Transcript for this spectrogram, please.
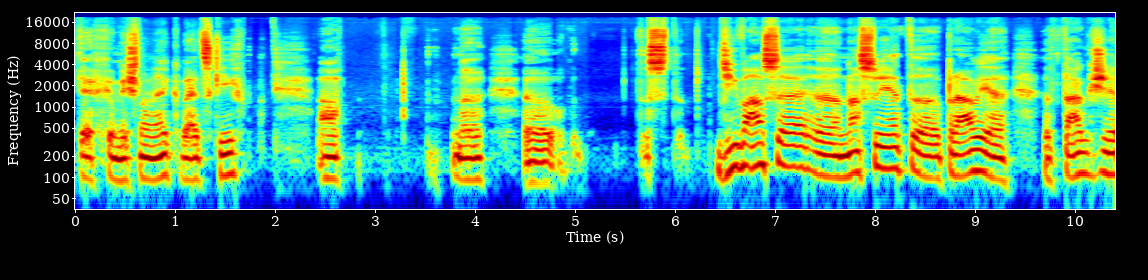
těch myšlenek védských a e, dívá se na svět právě tak, že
